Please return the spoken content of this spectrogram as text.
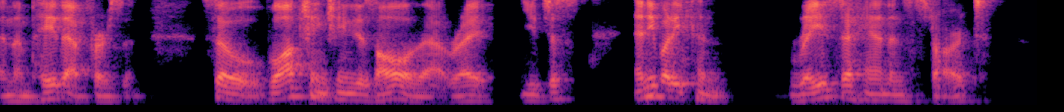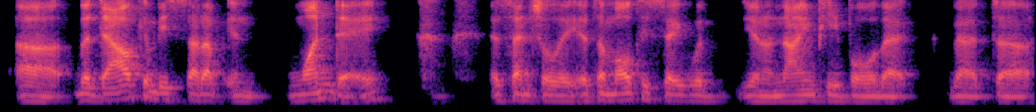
and then pay that person. So blockchain changes all of that, right? You just, anybody can raise their hand and start. Uh, the DAO can be set up in one day. Essentially, it's a multi-sig with, you know, nine people that, that uh,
